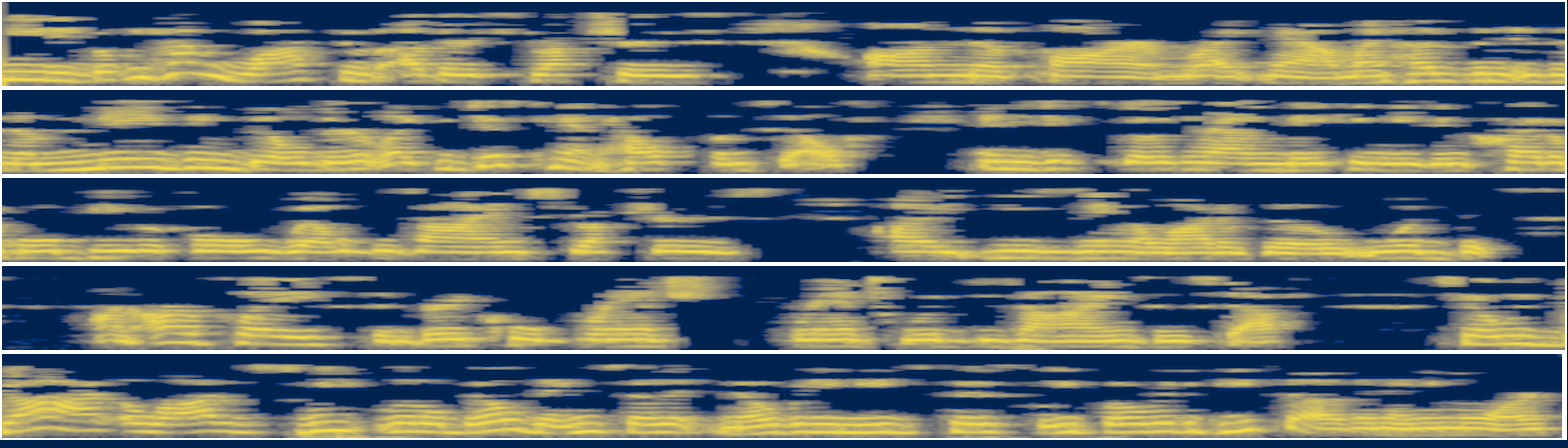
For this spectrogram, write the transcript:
needed, but we have lots of other structures on the farm right now. My husband is an amazing builder, like he just can't help himself. And he just goes around making these incredible, beautiful, well-designed structures, uh, using a lot of the wood that's on our place and very cool branch, branch wood designs and stuff. So we've got a lot of sweet little buildings so that nobody needs to sleep over the pizza oven anymore.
